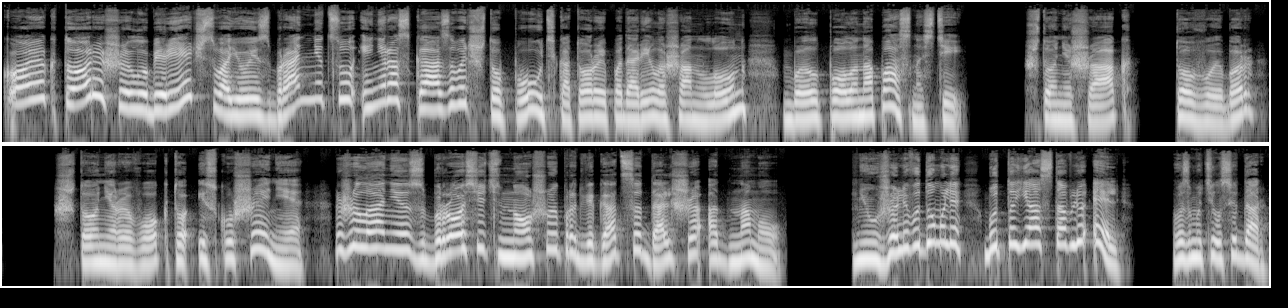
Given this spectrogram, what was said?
«Кое-кто решил уберечь свою избранницу и не рассказывать, что путь, который подарила Шанлун, был полон опасностей. Что не шаг, то выбор, что не рывок, то искушение, желание сбросить ношу и продвигаться дальше одному. «Неужели вы думали, будто я оставлю Эль?» — возмутился Дар.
